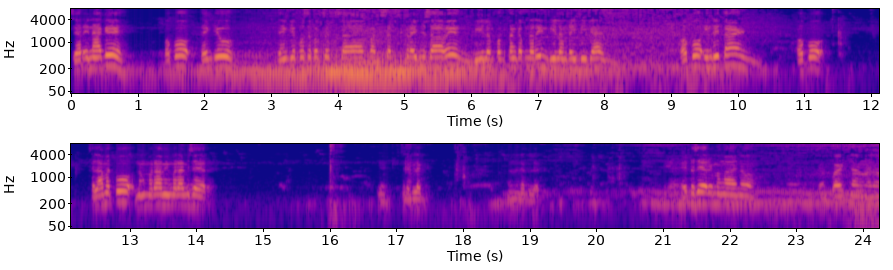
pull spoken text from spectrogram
Sir Inage, opo, thank you. Thank you po sa, pag sa pag-subscribe nyo sa akin bilang pagtanggap na rin, bilang kaibigan. Opo, in return. Opo. Salamat po ng maraming marami, sir. Yan, nalaglag. Nalaglag? Yan. Ito sir, yung mga ano, yung part ng ano,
